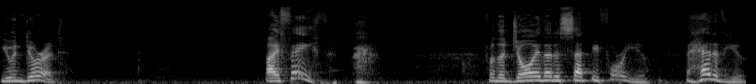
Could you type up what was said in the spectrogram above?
you endure it by faith for the joy that is set before you, ahead of you,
